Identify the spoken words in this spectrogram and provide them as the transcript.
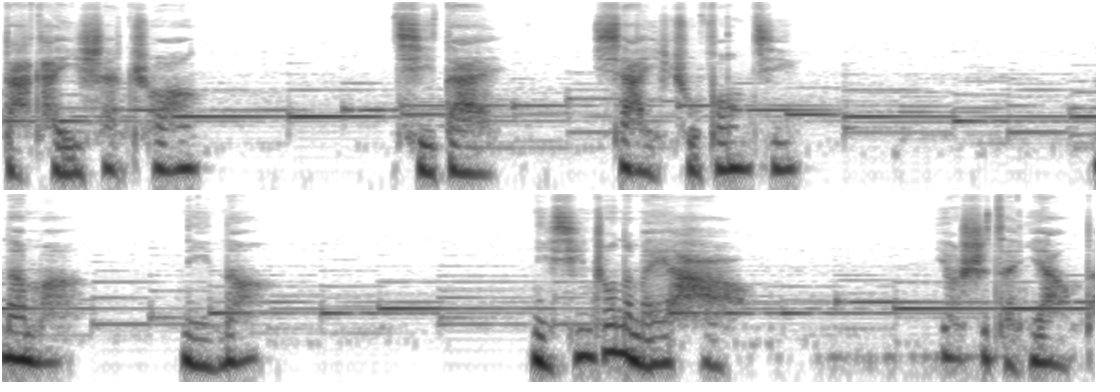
打开一扇窗，期待下一处风景。那么，你呢？你心中的美好又是怎样的？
